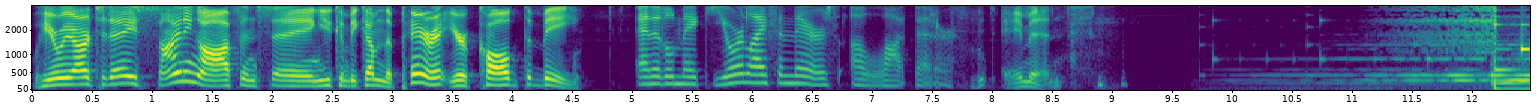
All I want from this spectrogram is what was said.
Well, here we are today signing off and saying you can become the parent you're called to be. And it'll make your life and theirs a lot better. Amen.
